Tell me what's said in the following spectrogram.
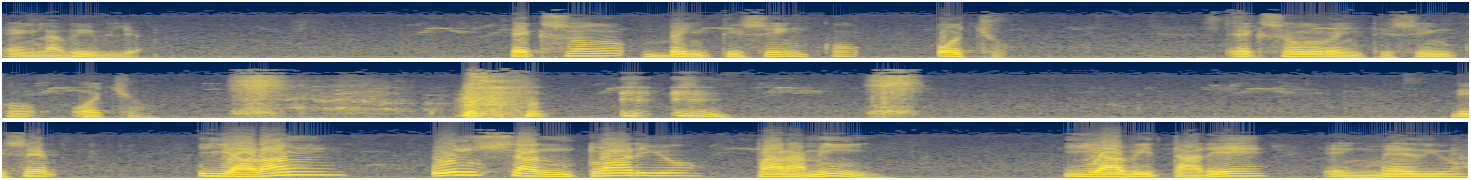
en la Biblia. Éxodo 25, 8. Éxodo 25, 8. Dice, y harán un santuario para mí y habitaré en medio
